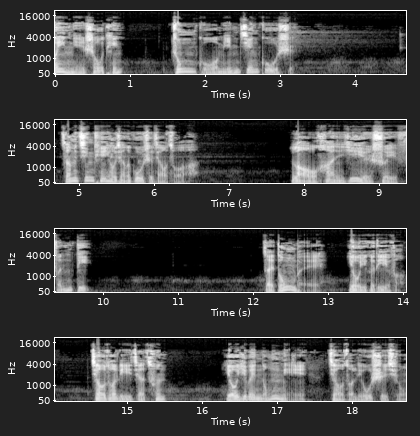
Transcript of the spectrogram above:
欢迎你收听中国民间故事。咱们今天要讲的故事叫做《老汉夜睡坟地》。在东北有一个地方叫做李家村，有一位农民叫做刘世雄，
